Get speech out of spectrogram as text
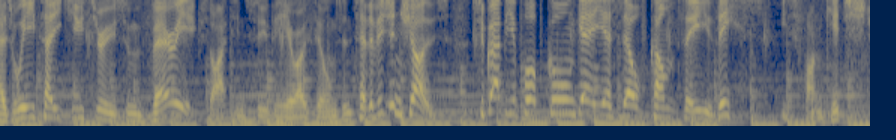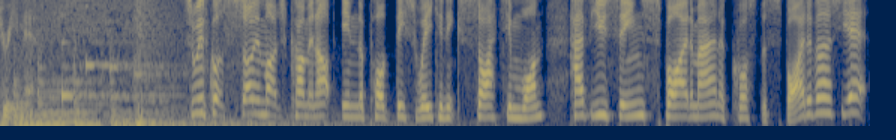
as we take you through some very exciting superhero films and television shows. So grab your popcorn, get yourself comfy. This is Fun Kids Stream It. So we've got so much coming up in the pod this week, an exciting one. Have you seen Spider-Man Across the Spider-Verse yet?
